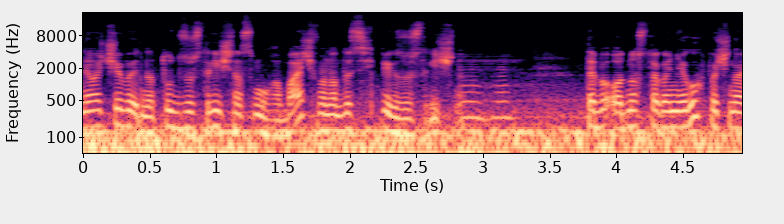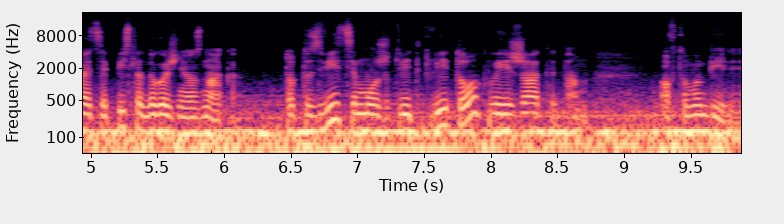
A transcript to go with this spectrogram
не очевидно, тут зустрічна смуга. Бач, вона до сих пір зустрічна. Угу. У тебе односторонній рух починається після дорожнього знака. Тобто звідси можуть від квіток виїжджати там автомобілі.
